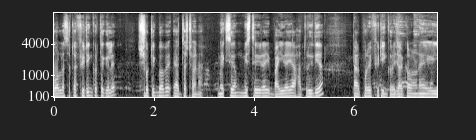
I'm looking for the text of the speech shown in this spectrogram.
বললেসটা ফিটিং করতে গেলে সঠিকভাবে অ্যাডজাস্ট হয় না। ম্যাক্সিমাম মিস্ত্রিরাই বাইরাইয়া হাতুড়ি দিয়া তারপরে ফিটিং করে, যার কারণে এই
